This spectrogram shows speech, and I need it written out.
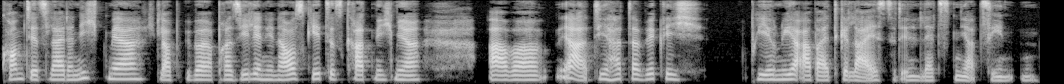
kommt sie jetzt leider nicht mehr. Ich glaube, über Brasilien hinaus geht es jetzt gerade nicht mehr. Aber ja, die hat da wirklich Pionierarbeit geleistet in den letzten Jahrzehnten.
